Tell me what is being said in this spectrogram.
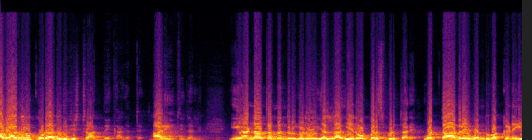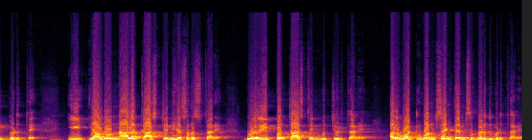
ಆವಾಗಲೂ ಕೂಡ ಅದು ರಿಜಿಸ್ಟರ್ ಆಗಬೇಕಾಗತ್ತೆ ಆ ರೀತಿಯಲ್ಲಿ ಈ ಅಣ್ಣ ತಮ್ಮಂದರುಗಳು ಎಲ್ಲ ಏನೋ ಬರ್ಸ್ಬಿಡ್ತಾರೆ ಒಟ್ಟಾದ್ರೆ ಒಂದು ಒಕ್ಕಣೆ ಇದ್ಬಿಡುತ್ತೆ. ಈ ಯಾವುದೋ ನಾಲ್ಕು ಕಾಸ್ಟಿನ ಹೆಸರಿಸ್ತಾರೆ ಉಳಿದ ಇಪ್ಪತ್ತು ಆಸ್ತಿನ ಮುಚ್ಚಿಡ್ತಾರೆ. ಅಲ್ಲಿ ಒಟ್ಟು ಒಂದು ಸೆಂಟೆನ್ಸ್ ಬರೆದು ಬಿಡ್ತಾರೆ.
